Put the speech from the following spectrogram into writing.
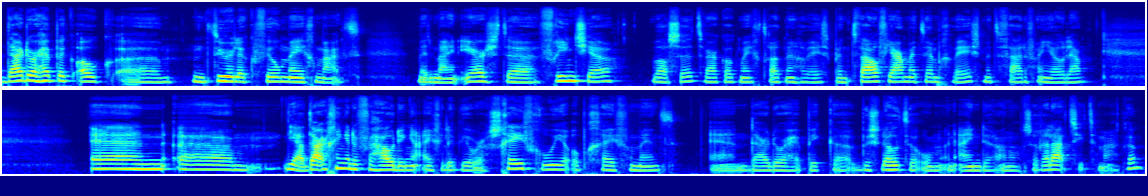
daardoor heb ik ook uh, natuurlijk veel meegemaakt. Met mijn eerste vriendje was het, waar ik ook mee getrouwd ben geweest. Ik ben twaalf jaar met hem geweest, met de vader van Jola. En um, ja, daar gingen de verhoudingen eigenlijk heel erg scheef groeien op een gegeven moment. En daardoor heb ik uh, besloten om een einde aan onze relatie te maken.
